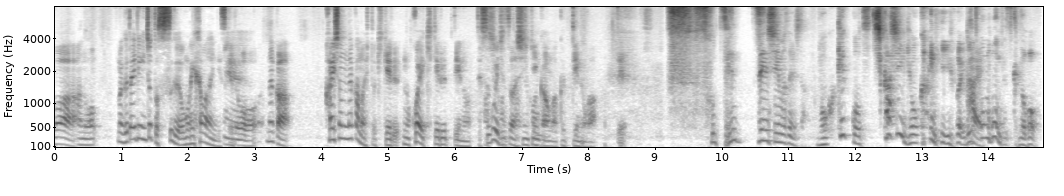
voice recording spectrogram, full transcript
は、あの、まあ、具体的にちょっとすぐ思い浮かばないんですけど、なんか、会社の中の人聞ける、の声聞けるっていうのって、すごい実は親近感湧くっていうのがあって。そう、全然知りませんでした。僕結構近しい業界にはいると思うんですけど、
